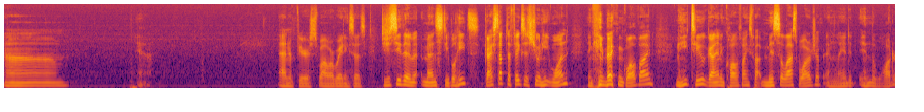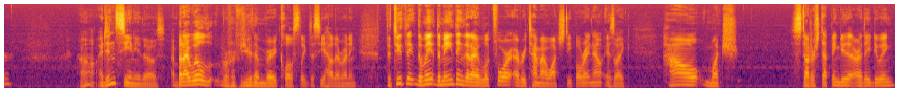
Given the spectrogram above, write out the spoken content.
Um, yeah. Adam Fierce, while we're waiting, says, "Did you see the men's steeple heats? Guy stopped to fix his shoe in heat one, then came back and qualified. In heat two, guy in a qualifying spot missed the last water jump and landed in the water. Oh, I didn't see any of those, but I will review them very closely to see how they're running. The two thing, the main, the main thing that I look for every time I watch steeple right now is like, how much stutter stepping do are they doing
